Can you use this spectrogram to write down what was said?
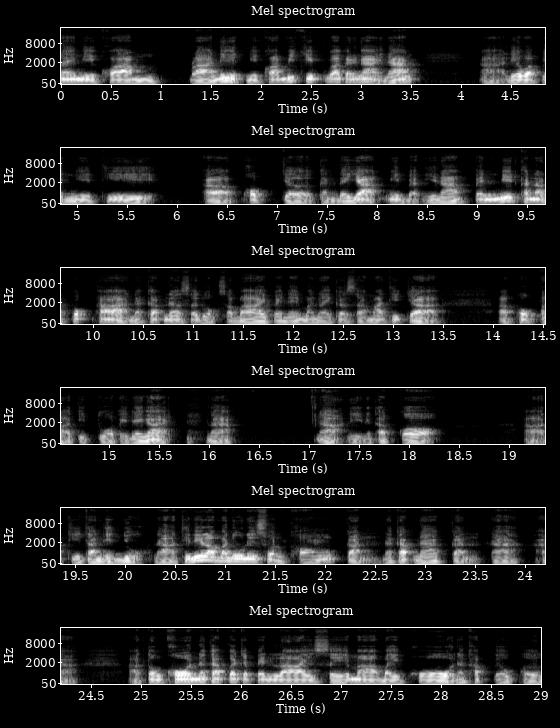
นะมีความปราณีตมีความวิจิตรว่ากันง่ายนะเรียกว่าเป็นมีดที่พบเจอกันได้ยากมีดแบบนี้นะ เป็นมีดขนาดพกพานะครับนะสะดวกสบายไปไหนมาไหนก็สามารถที่จะพกพาติดตัวไปได้ง่ายนะ อ่านี่นะครับก็อ่าที่ท่านเห็นอยู่นะทีนี้เรามาดูในส่วนของกันนะครับนะกันนะอ่าตรงโคนนะครับก็จะเป็นลายเสมาใบโพนะครับเปลวเพลิง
